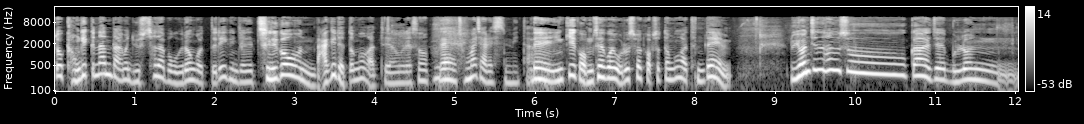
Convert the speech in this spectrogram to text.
또 경기 끝난 다음에 뉴스 찾아보고 이런 것들이 굉장히 즐거운 낙이 됐던 것 같아요. 그래서 네 정말 잘했습니다. 네 인기 검색어에 오를 수밖에 없었던 것 같은데 류현진 선수가 이제 물론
